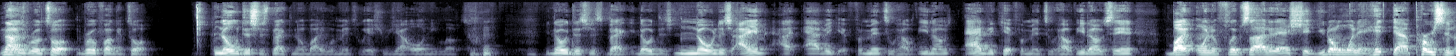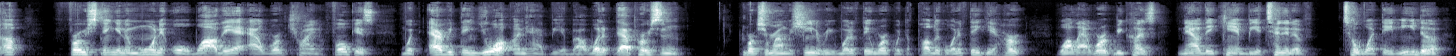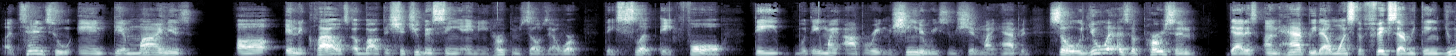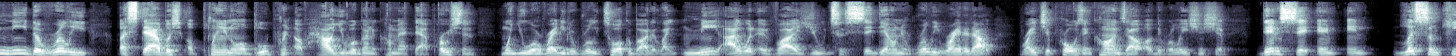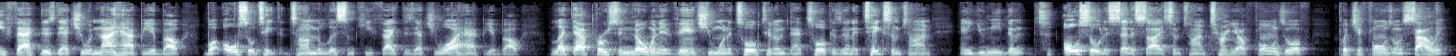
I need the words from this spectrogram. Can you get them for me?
no, it's real talk, real fucking talk. No disrespect to nobody with mental issues. Y'all all need love too. no disrespect. No, dis- no dis- I am an advocate for mental health. You know, advocate for mental health. You know what I'm saying? But on the flip side of that shit, you don't want to hit that person up first thing in the morning or while they're at work trying to focus with everything you are unhappy about? What if that person works around machinery? What if they work with the public? What if they get hurt while at work because now they can't be attentive to what they need to attend to and their mind is uh in the clouds about the shit you've been seeing and they hurt themselves at work. They slip, they fall, they they might operate machinery, some shit might happen. So you as the person that is unhappy that wants to fix everything, you need to really establish a plan or a blueprint of how you were going to come at that person when you are ready to really talk about it. Like me, I would advise you to sit down and really write it out. Write your pros and cons out of the relationship. Then sit and and list some key factors that you are not happy about, but also take the time to list some key factors that you are happy about. Let that person know in advance you want to talk to them. That talk is going to take some time, and you need them to also to set aside some time. Turn your phones off, put your phones on silent.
